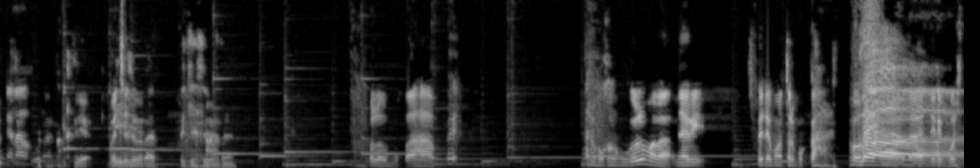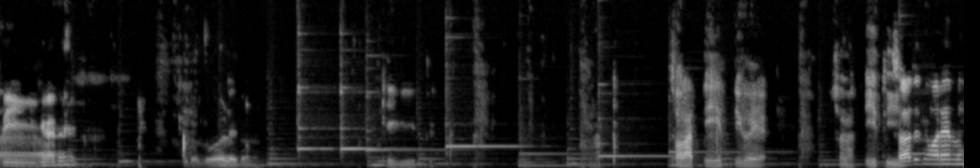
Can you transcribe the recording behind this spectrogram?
Kan Al-Quran gitu ya baca Iya. surat. baca surat. Kalau buka HP ntar buka Google malah nyari sepeda motor bekas. Wah. Wah, jadi postingan. Udah boleh dong. Kayak gitu. Sholat id juga ya? Sholat id sholat id kemarin lu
